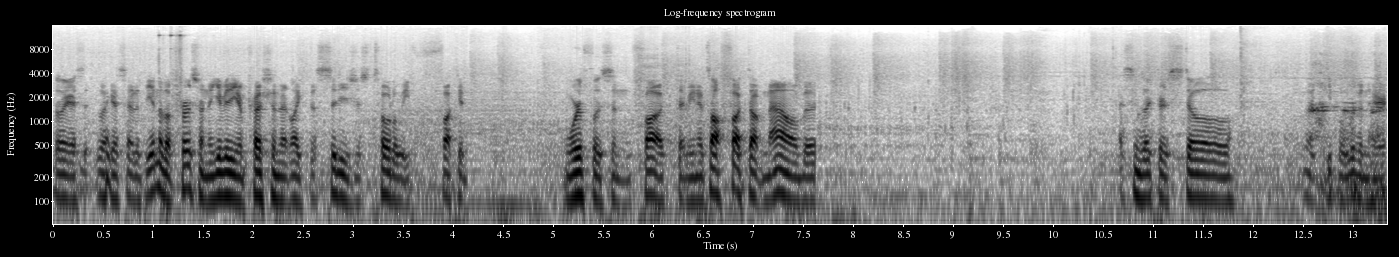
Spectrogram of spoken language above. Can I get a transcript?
Like I, said, like I said, at the end of the first one, they give you the impression that like the city's just totally fucking worthless and fucked. I mean, it's all fucked up now, but it seems like there's still like people living here.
